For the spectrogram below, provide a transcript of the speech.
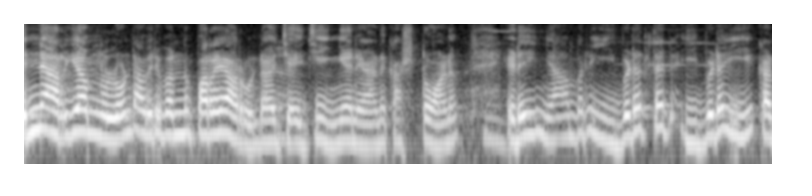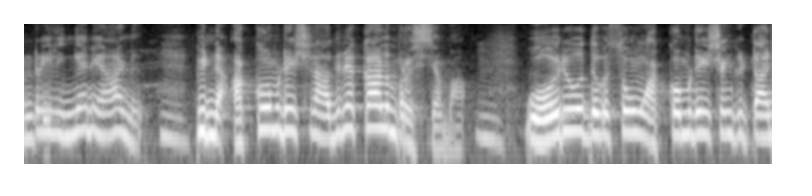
എന്നെ അറിയാമെന്നുള്ളതുകൊണ്ട് അവർ വന്ന് പറയാറുണ്ട് ആ ചേച്ചി ഇങ്ങനെയാണ് കഷ്ടമാണ്. എടേ ഞാൻ പറയും ഇവിടത്തെ ഇവിടെ ഈ കൺട്രിയിൽ ഇങ്ങനെയാണ്. പിന്നെ അക്കോമഡേഷൻ അതിനേക്കാളും പ്രശ്നമാണ് ഓരോ ദിവസവും അക്കോമഡേഷൻ കിട്ടാൻ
